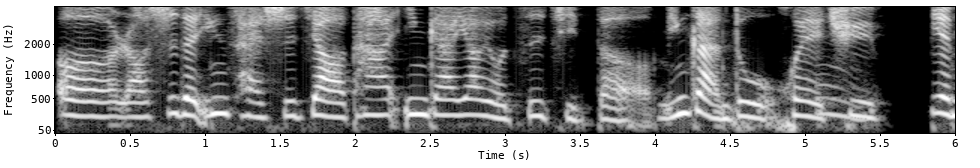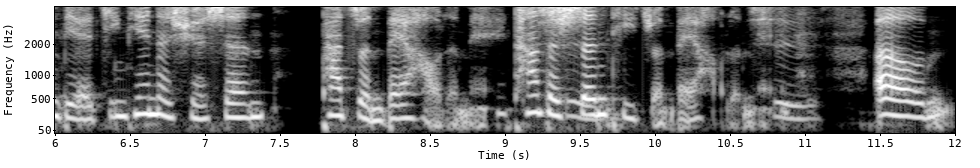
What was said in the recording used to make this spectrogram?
呃，老师的因材施教，他应该要有自己的敏感度，会去辨别今天的学生他准备好了没，他的身体准备好了没？是，嗯。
